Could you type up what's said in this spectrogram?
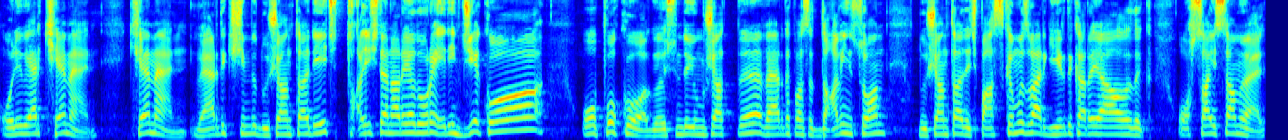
Oliver Kemen. Kemen. Verdik şimdi Dušan Tadic. Tadic'ten araya doğru Edin Dzeko. Opoko göğsünde yumuşattı. Verdi pası Davinson. Dušan Tadic baskımız var. Girdik araya aldık. Osay Samuel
